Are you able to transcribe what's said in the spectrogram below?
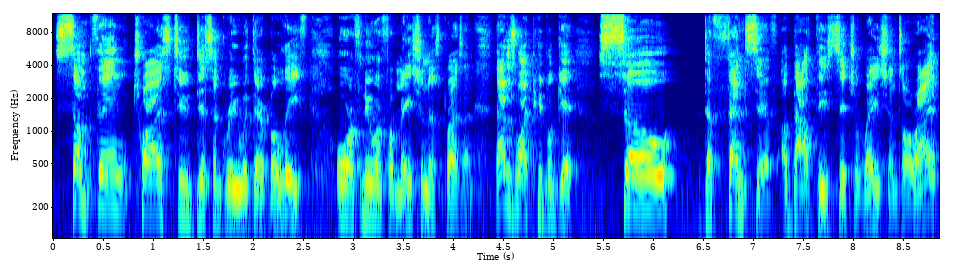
something tries to disagree with their belief or if new information is present. That is why people get so defensive about these situations, all right?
